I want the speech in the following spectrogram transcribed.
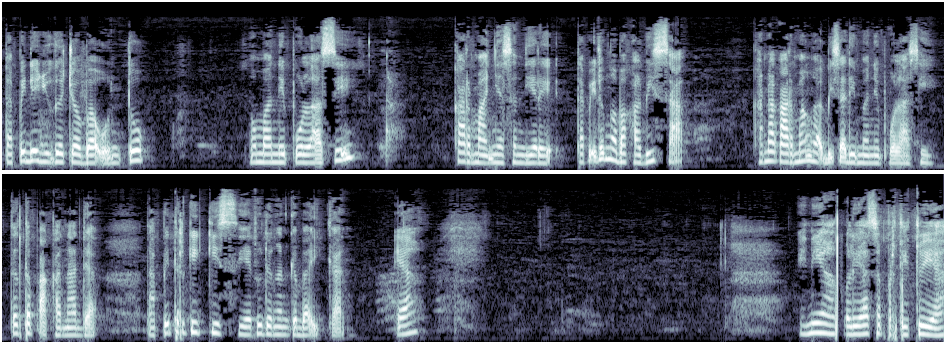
Tapi dia juga coba untuk memanipulasi karmanya sendiri. Tapi itu nggak bakal bisa. Karena karma nggak bisa dimanipulasi. Tetap akan ada. Tapi terkikis yaitu dengan kebaikan. Ya. Ini yang aku lihat seperti itu ya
